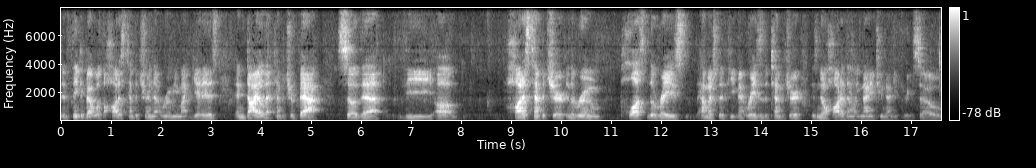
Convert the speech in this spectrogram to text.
and think about what the hottest temperature in that room you might get is and dial that temperature back so that the um, hottest temperature in the room plus the raise how much the heat mat raises the temperature is no hotter than like 92 93 so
